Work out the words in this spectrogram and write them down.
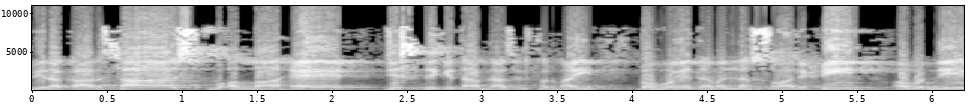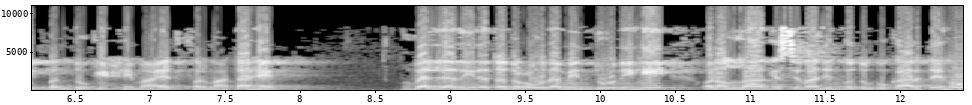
میرا کارساز، وہ اللہ ہے جس نے کتاب نازل فرمائی۔ وہ يتولى الصالحین، اور وہ نیک بندوں کی حمایت فرماتا ہے۔ والذین تدعون من دونه، اور اللہ کے سوا جن کو تم پکارتے ہو،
